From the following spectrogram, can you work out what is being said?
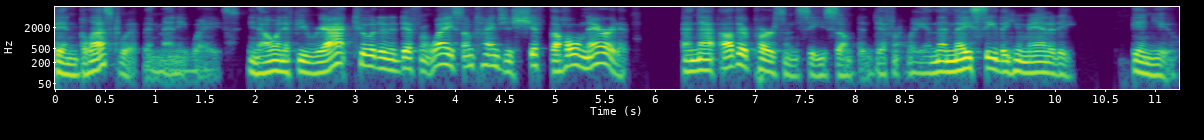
been blessed with in many ways, you know. And if you react to it in a different way, sometimes you shift the whole narrative, and that other person sees something differently, and then they see the humanity in you,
